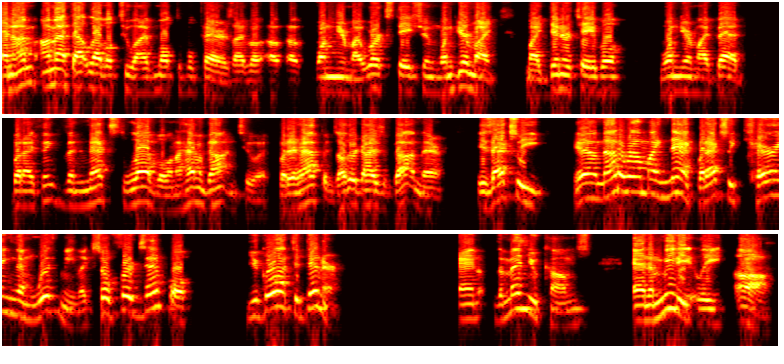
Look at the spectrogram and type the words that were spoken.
and I'm I'm at that level too. I have multiple pairs. I have a, a, a, one near my workstation, one near my my dinner table, one near my bed. But I think the next level, and I haven't gotten to it, but it happens. Other guys have gotten there. Is actually know not around my neck, but actually carrying them with me. Like so, for example, you go out to dinner, and the menu comes, and immediately, ah, oh,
